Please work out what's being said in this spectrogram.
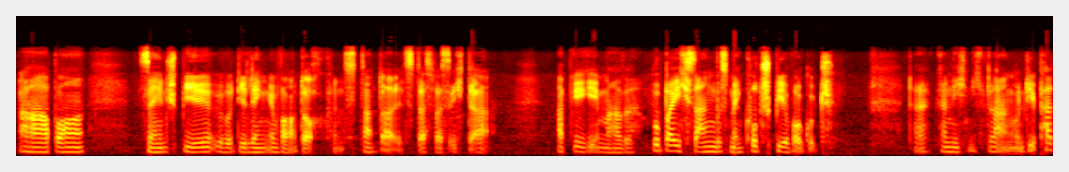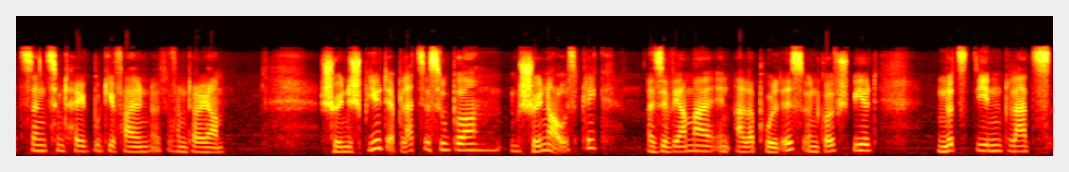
Aber sein Spiel über die Länge war doch konstanter als das, was ich da abgegeben habe. Wobei ich sagen muss, mein Kurzspiel war gut. Da kann ich nicht klagen. Und die Putts sind zum Teil gut gefallen. Also von daher, schönes Spiel. Der Platz ist super. Ein schöner Ausblick. Also wer mal in Allerpool ist und Golf spielt, nutzt den Platz,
